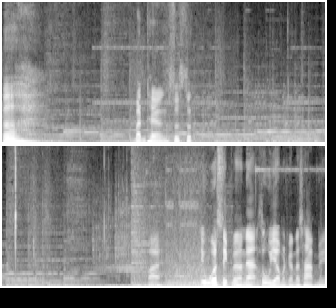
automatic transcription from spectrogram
เออบันเทิงสุดๆ นี่วัวสิบแล้วนะเนี่ยสู้เยอะเหมือนกันนะฉากนี้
